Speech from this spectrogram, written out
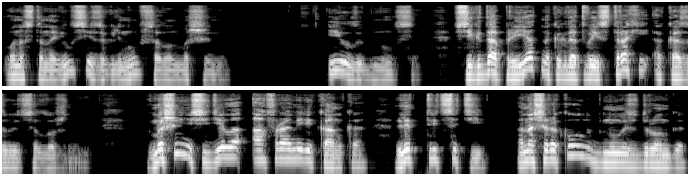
Он остановился и заглянул в салон машины. И улыбнулся. Всегда приятно, когда твои страхи оказываются ложными. В машине сидела афроамериканка лет тридцати. Она широко улыбнулась Дронго.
